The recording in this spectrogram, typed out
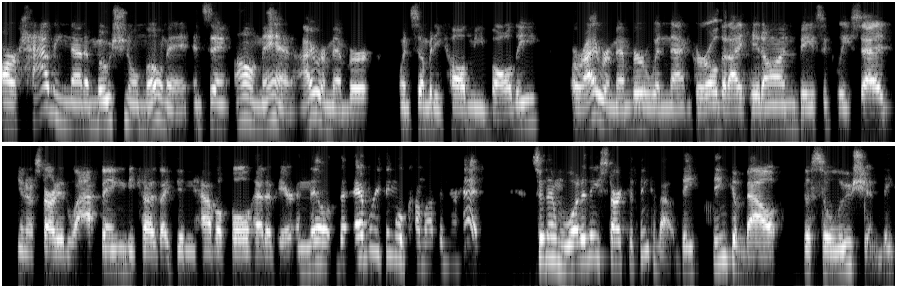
are having that emotional moment and saying oh man i remember when somebody called me baldy or I remember when that girl that I hit on basically said, you know, started laughing because I didn't have a full head of hair, and they'll the, everything will come up in their head. So then, what do they start to think about? They think about the solution. They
